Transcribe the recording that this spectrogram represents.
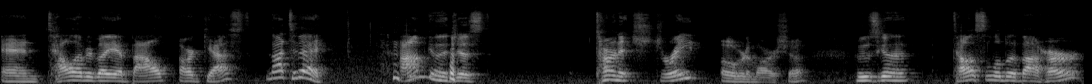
and tell everybody about our guest. Not today. I'm going to just turn it straight over to Marcia, who's going to tell us a little bit about her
